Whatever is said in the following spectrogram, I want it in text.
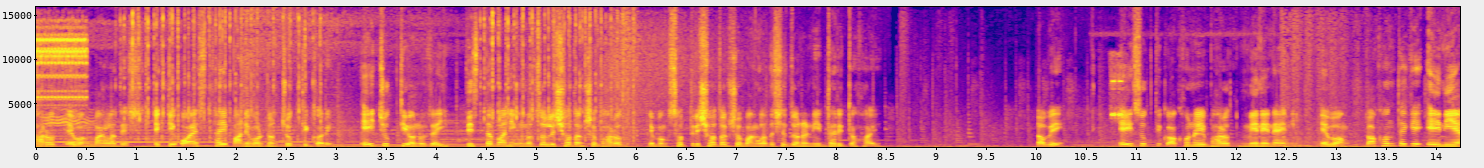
ভারত এবং বাংলাদেশ একটি অস্থায়ী পানি বন্টন চুক্তি করে। এই চুক্তি অনুযায়ী তিস্তা পানি উনচল্লিশ শতাংশ ভারত এবং ছত্রিশ শতাংশ বাংলাদেশের জন্য নির্ধারিত হয়। তবে এই চুক্তি কখনোই ভারত মেনে নেয়নি এবং তখন থেকে এই নিয়ে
